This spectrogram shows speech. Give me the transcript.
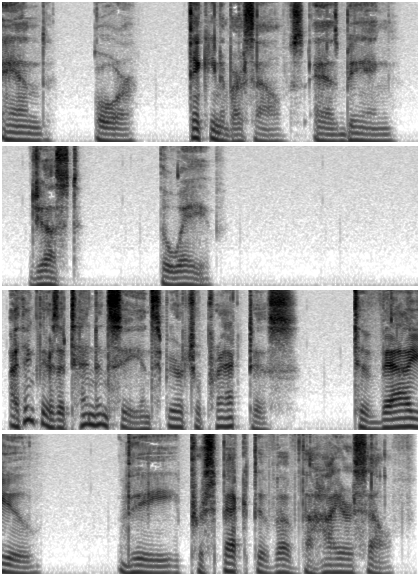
and or thinking of ourselves as being just the wave. I think there's a tendency in spiritual practice to value the perspective of the higher self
